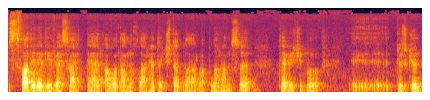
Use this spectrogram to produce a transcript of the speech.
istifadə etdiyi vəsaitlər, avadanlıqlar, hətta kitablar var. Bunlar hamısı təbii ki, bu düzgün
